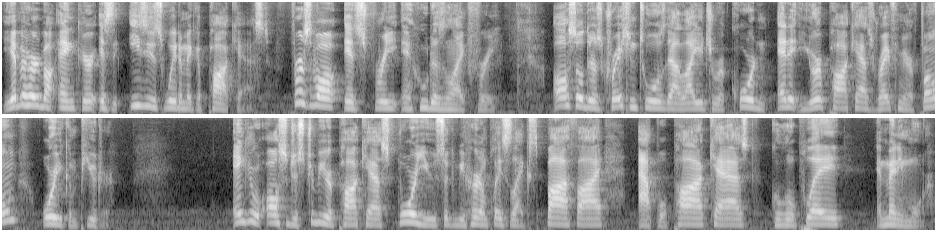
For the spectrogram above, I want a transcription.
You haven't heard about Anchor? It's the easiest way to make a podcast. First of all, it's free, and who doesn't like free? Also, there's creation tools that allow you to record and edit your podcast right from your phone or your computer. Anchor will also distribute your podcast for you so it can be heard on places like Spotify, Apple Podcasts, Google Play, and many more.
